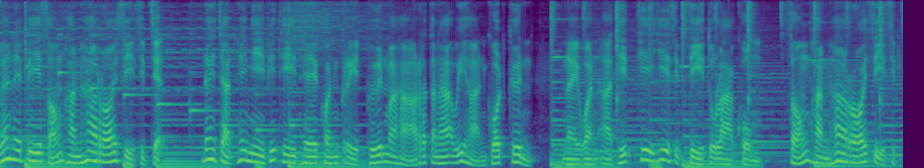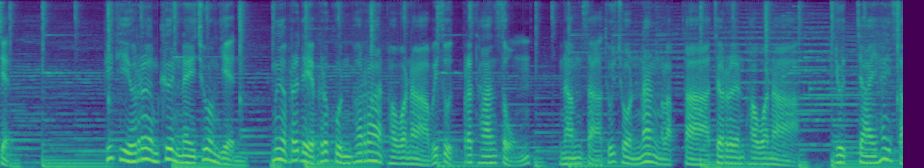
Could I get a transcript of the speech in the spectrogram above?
และในปี 2547 ได้จัดให้มีพิธีเทคอนกรีตพื้นมหารัตนวิหารคตขึ้น ในวันอาทิตย์ที่ 24 ตุลาคม 2547 พิธีเริ่มขึ้นในช่วงเย็น เมื่อพระเดชพระคุณพระราชภาวนาวิสุทธิประธานสงฆ์นำสาธุชนนั่งหลับตาเจริญภาวนา หยุดใจให้ใส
